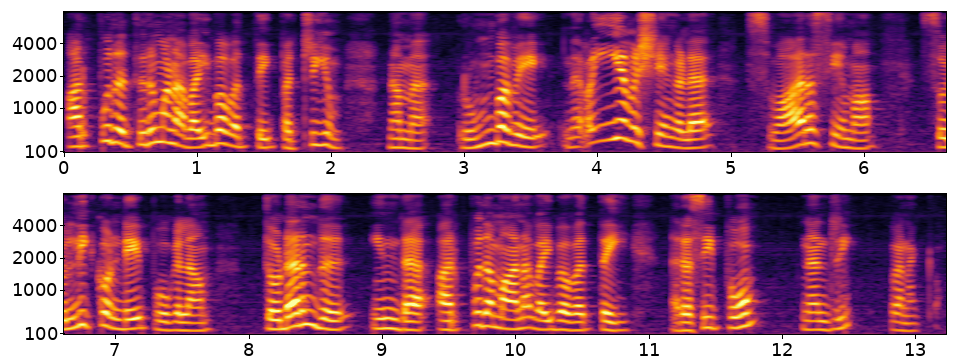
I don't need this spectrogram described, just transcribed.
அற்புத திருமண வைபவத்தை பற்றியும் நம்ம ரொம்பவே நிறைய விஷயங்களை சுவாரஸ்யமாக சொல்லிக்கொண்டே போகலாம். தொடர்ந்து இந்த அற்புதமான வைபவத்தை ரசிப்போம். நன்றி வணக்கம்.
